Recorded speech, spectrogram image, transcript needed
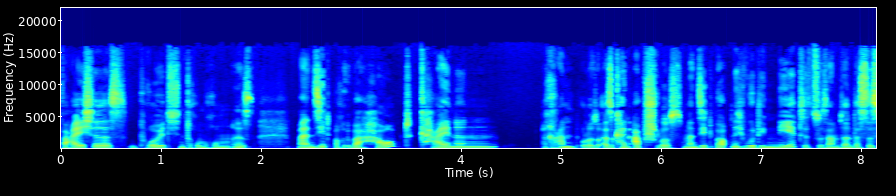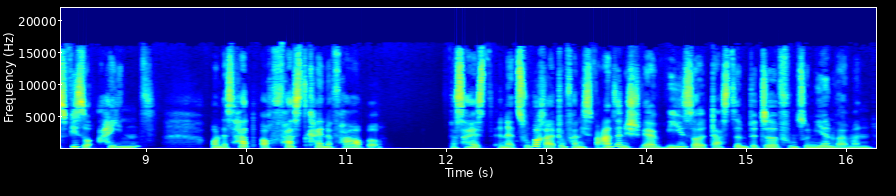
weiches Brötchen drumherum ist. Man sieht auch überhaupt keinen Rand oder so, also keinen Abschluss. Man sieht überhaupt nicht, wo die Nähte zusammen sind. Das ist wie so eins und es hat auch fast keine Farbe. Das heißt, in der Zubereitung fand ich es wahnsinnig schwer. Wie soll das denn bitte funktionieren? Weil man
